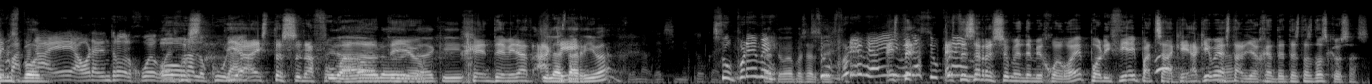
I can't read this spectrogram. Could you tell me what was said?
James Bond. eh, ahora dentro del juego, es una locura. Hostia, eh. esto es una fumada, tío. aquí. Gente, mirad. ¿Y las aquí- de arriba? ¡Supreme! Te voy a pasar esto. ¡Supreme ahí! Este, ¡Mira, Supreme! este es el resumen de mi juego, ¿eh? Policía y Pachá. Aquí, aquí voy a estar yo, gente, entre estas dos cosas.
